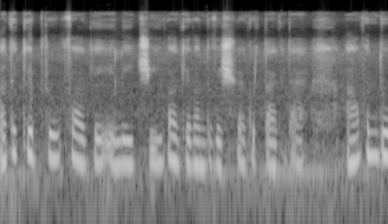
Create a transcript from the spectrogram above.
ಅದಕ್ಕೆ ಪ್ರೂಫ್ ಆಗಿ ಇಲ್ಲಿ ಜೀವಾಗೆ ಒಂದು ವಿಷಯ ಗೊತ್ತಾಗಿದೆ ಆ ಒಂದು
